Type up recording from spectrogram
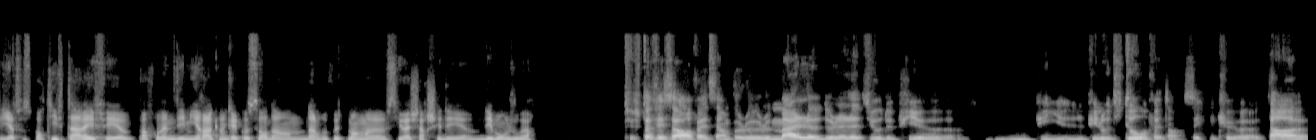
directeur sportif Taré fait parfois même des miracles en quelque sorte dans, dans le recrutement s'il va chercher des, des, bons joueurs. C'est tout à fait ça, en fait. C'est un peu le, mal de la Lazio depuis, depuis, depuis en fait. Hein. C'est que euh, tu as euh,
